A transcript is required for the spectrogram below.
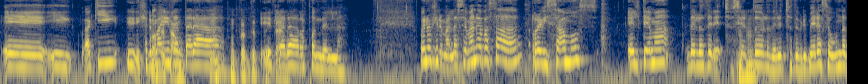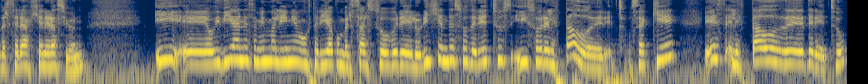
eh, y aquí eh, Germán intentará, intentará responderla. Bueno, Germán, la semana pasada revisamos el tema de los derechos, ¿cierto? De los derechos de primera, segunda, tercera generación. Y eh, hoy día en esa misma línea me gustaría conversar sobre el origen de esos derechos y sobre el Estado de Derecho. O sea, ¿qué es el Estado de Derecho?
